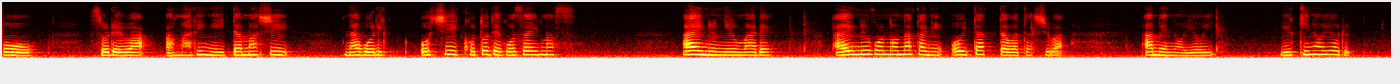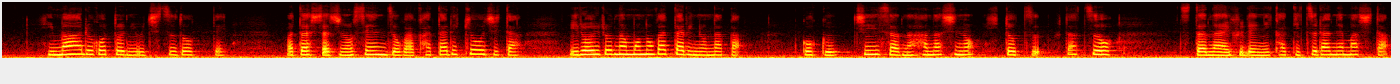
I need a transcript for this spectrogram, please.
おおそれはあまりに痛ましい名残惜しいことでございます。アイヌに生まれアイヌ語の中に置いてあった私は雨の宵雪の夜ひまわるごとに打ち集って私たちの先祖が語り教じたいろいろな物語の中ごく小さな話の一つ二つを拙い筆に書き連ねました。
